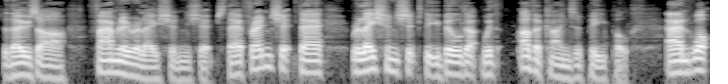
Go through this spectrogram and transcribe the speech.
So those are family relationships. They're friendship. They're relationships that you build up with other kinds of people. And what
